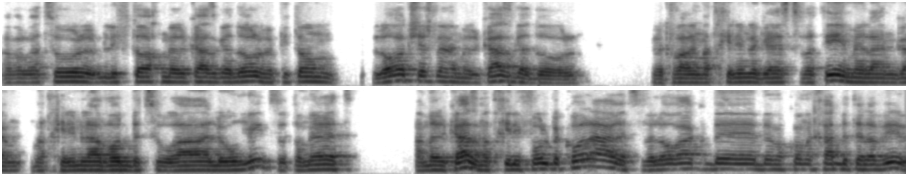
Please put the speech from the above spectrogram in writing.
אבל רצו לפתוח מרכז גדול ופתאום לא רק שיש להם מרכז גדול וכבר הם מתחילים לגייס צוותים, אלא הם גם מתחילים לעבוד בצורה לאומית, זאת אומרת המרכז מתחיל לפעול בכל הארץ ולא רק במקום אחד בתל אביב.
